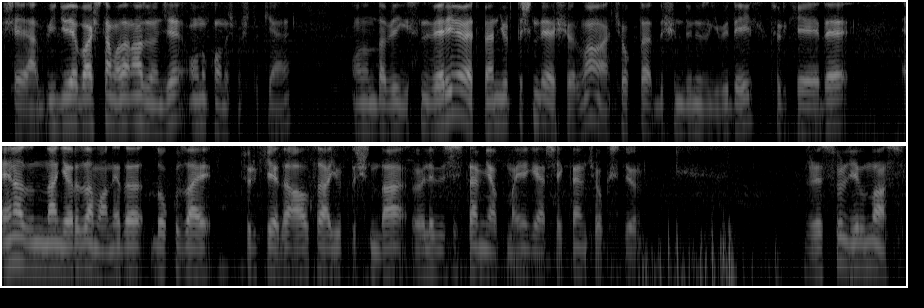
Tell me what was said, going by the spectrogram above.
şey yani videoya başlamadan az önce onu konuşmuştuk yani. Onun da bilgisini vereyim. Evet ben yurt dışında yaşıyorum ama çok da düşündüğünüz gibi değil. Türkiye'de en azından yarı zaman ya da 9 ay Türkiye'de 6 ay yurt dışında öyle bir sistem yapmayı gerçekten çok istiyorum. Resul Yılmaz.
